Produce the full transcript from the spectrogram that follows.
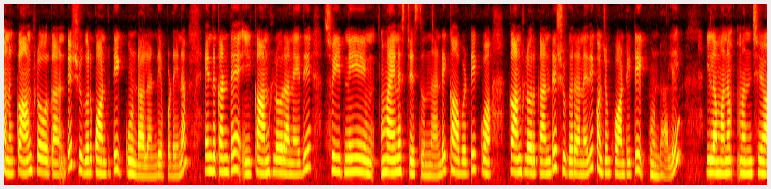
మనకు కార్న్ఫ్లోర్ కంటే షుగర్ క్వాంటిటీ ఎక్కువ ఉండాలండి ఎప్పుడైనా. ఎందుకంటే ఈ కార్న్ఫ్లోర్ అనేది స్వీట్ని మైనస్ చేస్తుందండి. కాబట్టి కార్న్ఫ్లోర్ కంటే షుగర్ అనేది కొంచెం క్వాంటిటీ ఎక్కువ ఉండాలి. ఇలా మనం మంచిగా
